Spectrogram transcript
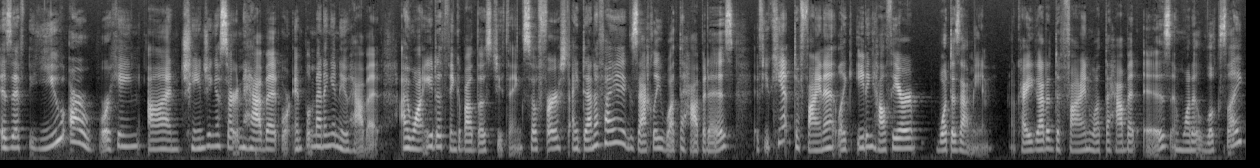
is if you are working on changing a certain habit or implementing a new habit, I want you to think about those two things. So, first, identify exactly what the habit is. If you can't define it, like eating healthier, what does that mean? Okay, you got to define what the habit is and what it looks like.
